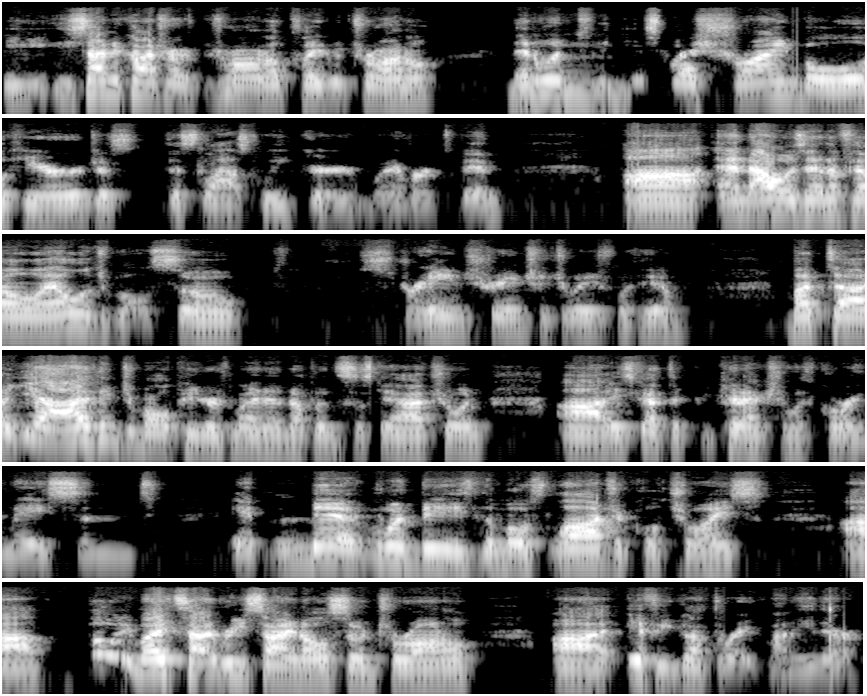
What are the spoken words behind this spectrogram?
he, he signed a contract with Toronto, played with Toronto, then went to the East West Shrine Bowl here just this last week or whatever it's been, uh, and now is NFL eligible. So strange, strange situation with him. But uh, yeah, I think Jamal Peters might end up in Saskatchewan. Uh, he's got the connection with Corey Mace, and it may, would be the most logical choice. Uh, but we might resign also in Toronto uh, if he got the right money there.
